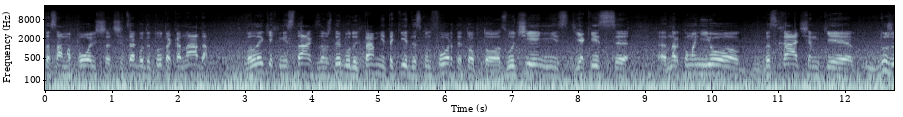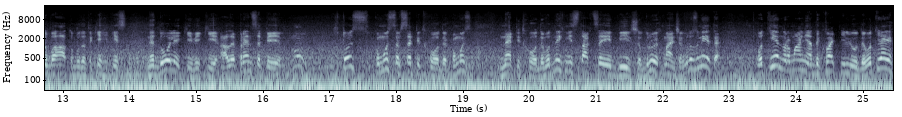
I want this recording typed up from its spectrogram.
та сама Польща, чи це буде тут Канада. В великих містах завжди будуть певні такі дискомфорти, тобто злочинність, якісь е, наркоманьо, безхатченки. Дуже багато буде таких якісь недоліків, які, але в принципі, ну, хтось комусь це все підходить, комусь не підходить. В одних містах це є більше, в других менше. Ви розумієте? От є нормальні, адекватні люди. От я їх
